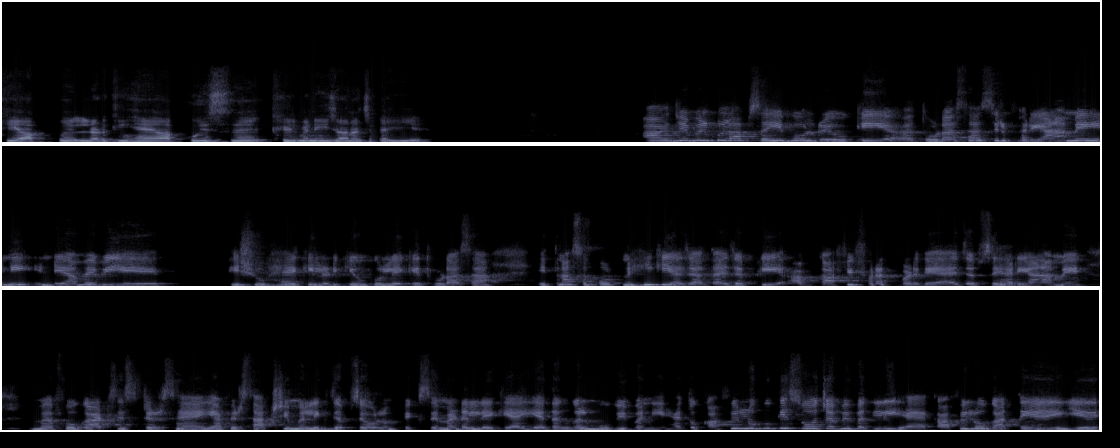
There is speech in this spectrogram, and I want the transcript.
कि आप लड़की हैं, आपको इस खेल में नहीं जाना चाहिए? जी, बिल्कुल आप सही बोल रहे हो कि थोड़ा सा सिर्फ़ हरियाणा में ही नहीं, इंडिया में भी ये इशू है कि लड़कियों को लेके थोड़ा सा इतना सपोर्ट नहीं किया जाता है, जबकि अब काफ़ी फ़र्क पड़ गया है। जब से हरियाणा में फोगाट सिस्टर्स हैं या फिर साक्षी मलिक जब से ओलंपिक से मेडल लेके आई है, दंगल मूवी बनी है तो काफ़ी लोगों की सोच अभी बदली है। काफ़ी लोग आते हैं ये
